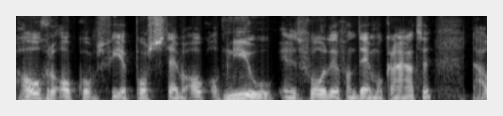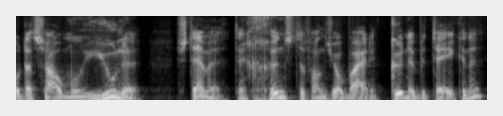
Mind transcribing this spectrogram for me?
hogere opkomst via poststemmen ook opnieuw in het voordeel van democraten. Nou, dat zou miljoenen stemmen ten gunste van Joe Biden kunnen betekenen.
